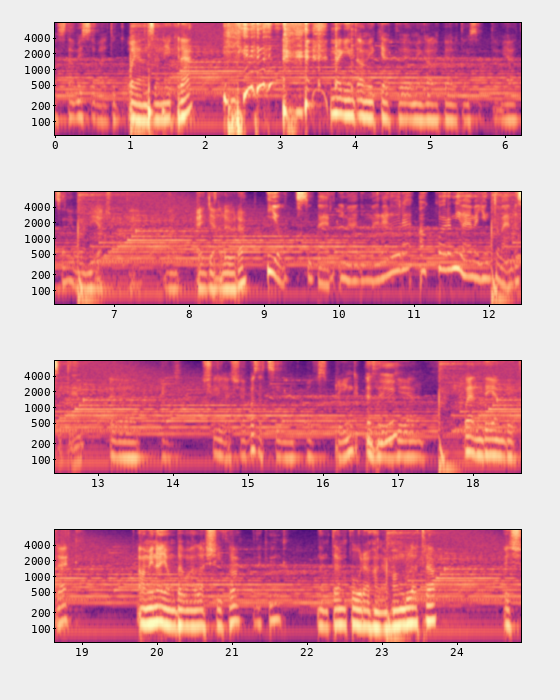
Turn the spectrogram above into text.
aztán visszaváltunk olyan zenékre, megint amiket még alapjáraton szoktam játszani, valami ilyesmit egyelőre. Jó, szuper, imádom már előre. Akkor mivel megyünk tovább ezután? Egy chillesebb, az a cím, Offspring, ez Mhm. egy ilyen olyan DMB track, ami nagyon be van lassítva nekünk, nem tempóra, hanem hangulatra, és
